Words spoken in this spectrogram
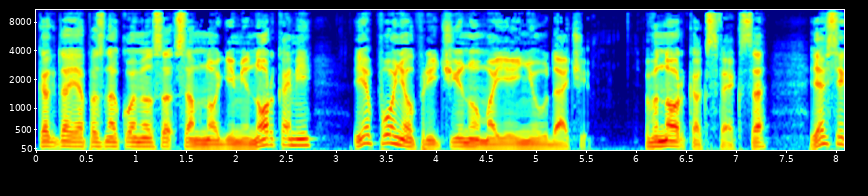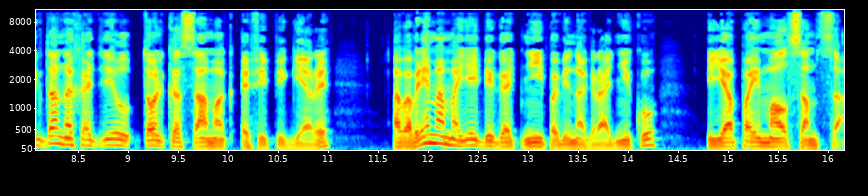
когда я познакомился со многими норками, я понял причину моей неудачи. В норках Сфекса я всегда находил только самок эфипигеры, а во время моей беготни по винограднику – я поймал самца.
